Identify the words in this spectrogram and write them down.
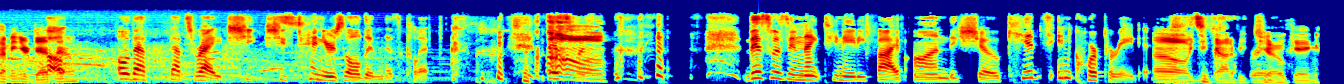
That mean you're dead Oh. now? Oh, that that's right. She she's ten years old in this clip. this Oh, was this was in 1985 on the show Kids Incorporated. oh, you got to be joking.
